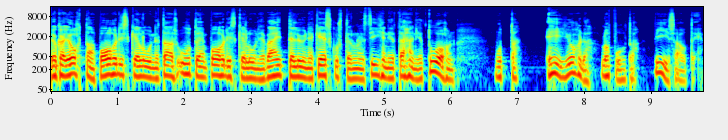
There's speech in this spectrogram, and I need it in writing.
joka johtaa pohdiskeluun ja taas uuteen pohdiskeluun ja väittelyyn ja keskusteluun ja siihen ja tähän ja tuohon, mutta ei johda lopulta viisauteen.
